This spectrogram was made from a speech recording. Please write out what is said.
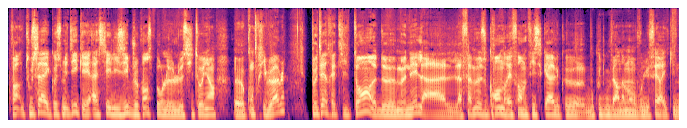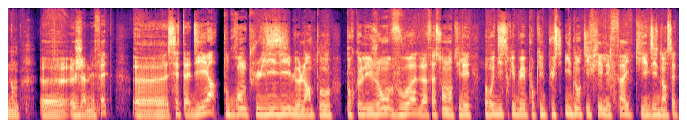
Enfin, tout ça est cosmétique et assez lisible, je pense, pour le, citoyen contribuable. Peut-être est-il temps de mener la, la, fameuse grande réforme fiscale que beaucoup de gouvernements ont voulu faire et qu'ils n'ont jamais faite. C'est-à-dire pour rendre plus lisible l'impôt, pour que les gens voient de la façon dont il est redistribué, pour qu'ils puissent identifier les failles qui existent dans cette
